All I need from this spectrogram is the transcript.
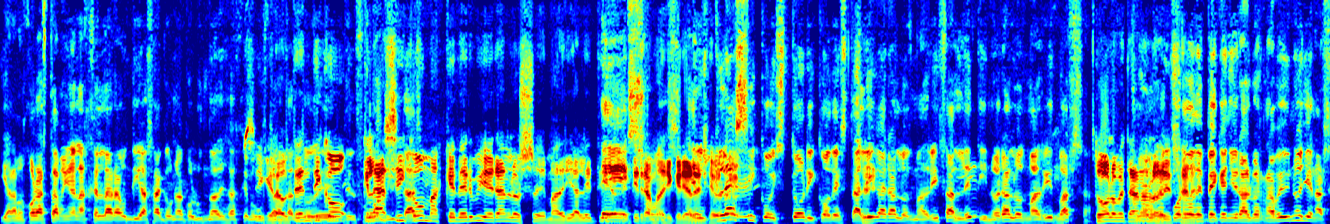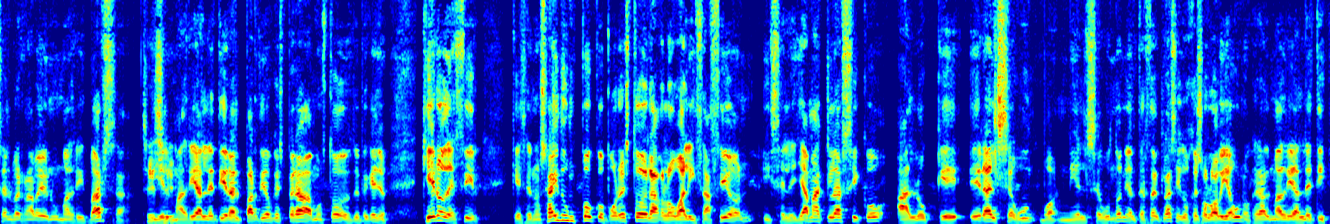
y a lo mejor hasta Miguel Ángel Lara un día saca una columna de esas que me Sí, que el gustan tanto de- auténtico del clásico, vintage. más que derby, eran los eh, Madrid-Atleti y Atleti-Real Eso Madrid. Quería el decir, ¿verdad? clásico histórico de esta Sí. liga eran los Madrid-Atleti, no eran los Madrid-Barça. Todos los veteranos Yo lo recuerdo dicen, de ¿eh? pequeño ir al Bernabéu y no llenarse el Bernabéu en un Madrid-Barça. Sí, y sí. el Madrid-Atleti era el partido que esperábamos todos de pequeños. Quiero decir que se nos ha ido un poco por esto de la globalización y se le llama clásico a lo que era el segundo, bueno, ni el segundo ni el tercer clásico, es que solo había uno, que era el Madrid Atleti.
